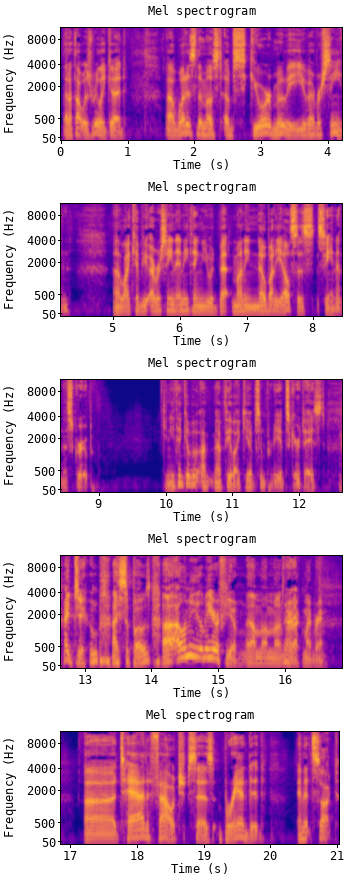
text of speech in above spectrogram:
that I thought was really good. Uh, what is the most obscure movie you've ever seen? Uh, like, have you ever seen anything you would bet money nobody else has seen in this group? Can you think of? I feel like you have some pretty obscure taste. I do, I suppose. Uh, let me let me hear a few. I'm, I'm gonna rack right. my brain. Uh, Tad Fouch says branded, and it sucked.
